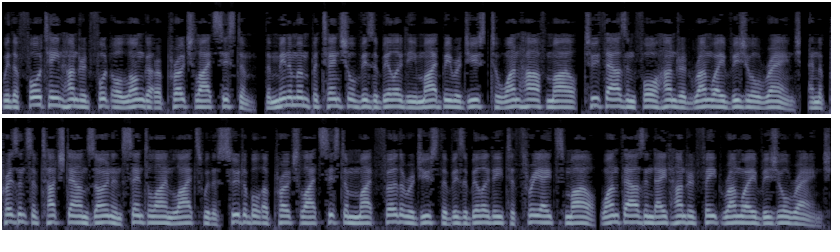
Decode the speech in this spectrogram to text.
With a 1,400-foot or longer approach light system, the minimum potential visibility might be reduced to one-half mile 2,400 runway visual range, and the presence of touchdown zone and centerline lights with a suitable approach light system might further reduce the visibility to 3 8 mile 1,800 feet runway visual range.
